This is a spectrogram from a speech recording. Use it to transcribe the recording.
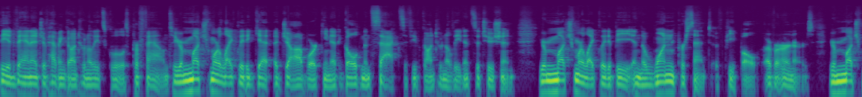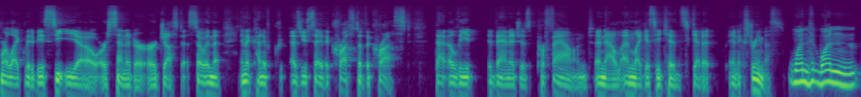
the advantage of having gone to an elite school is profound. So you're much more likely to get a job working at Goldman Sachs if you've gone to an elite institution. You're much more likely to be in the 1% of people of earners. You're much more likely to be a CEO or senator or justice. So in the in the kind of as you say the crust of the crust, that elite advantage is profound and now and legacy kids get it in extremis. One one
